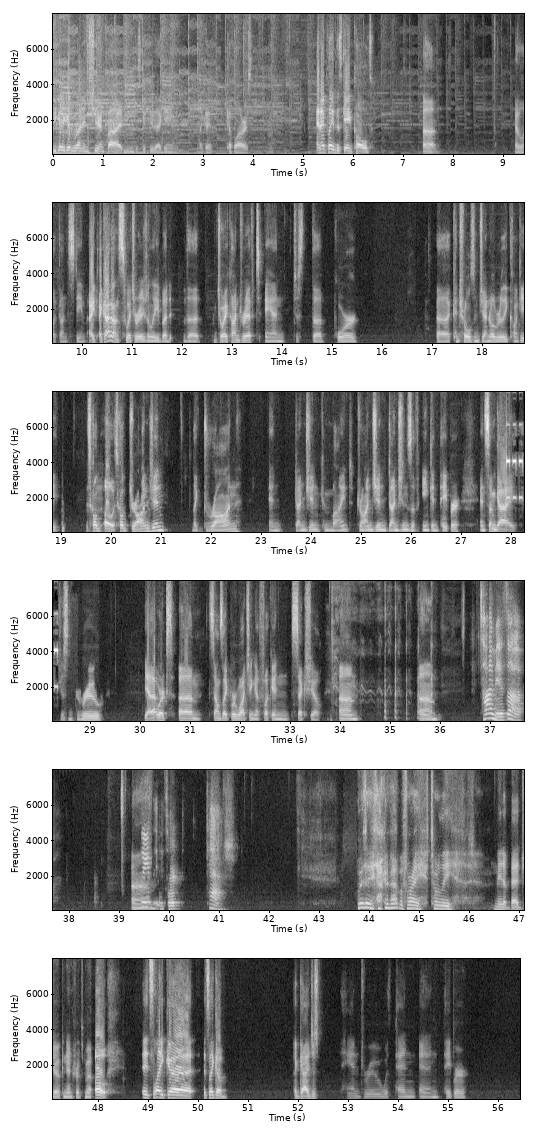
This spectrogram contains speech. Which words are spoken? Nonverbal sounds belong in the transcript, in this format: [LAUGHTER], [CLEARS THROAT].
if you get a good run in Shiren Five, you can just get through that game like a couple hours. And I played this game called. Um, gotta look on Steam. I, I got it on Switch originally, but the Joy-Con drift and just the poor uh, controls in general really clunky. It's called oh, it's called Drawngeon, like drawn and dungeon combined. Drawngeon Dungeons of Ink and Paper, and some guy just drew. Yeah, that works. Um, sounds like we're watching a fucking sex show. Um, [LAUGHS] um, Time is up. Please um, insert cash. What was I talking about before I totally made a bad joke and interrupted my? Oh, it's like uh, it's like a a guy just hand drew with pen and paper.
